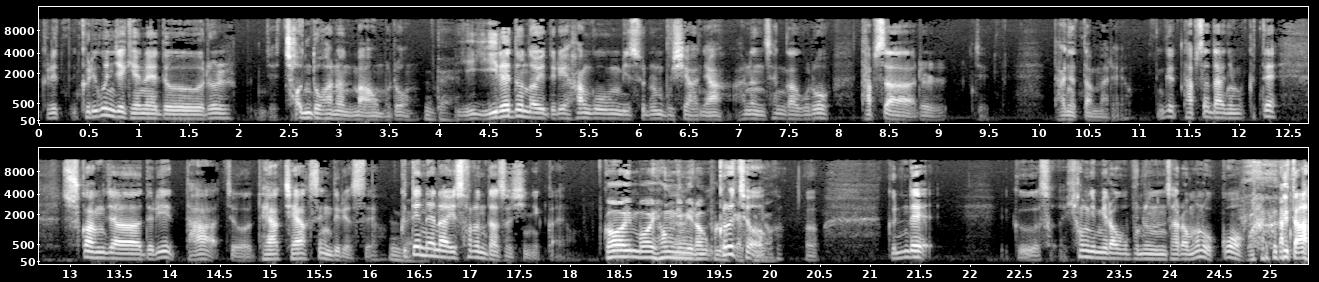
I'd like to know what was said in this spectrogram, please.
그리, 그리고 이제 걔네들을 이제 전도하는 마음으로 네. 이, 이래도 너희들이 한국 미술을 무시하냐 하는 생각으로 답사를 이제 다녔단 말이에요. 그러니까 답사 다니면 그때 수강자들이 다 저 대학 재학생들이었어요. 네. 그때 내 나이 서른다섯이니까요. 거의 뭐 형님이라고 불렀겠군요. 그렇죠. 어. 그런데 그 서- 형님이라고 부르는 사람은 없고 다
